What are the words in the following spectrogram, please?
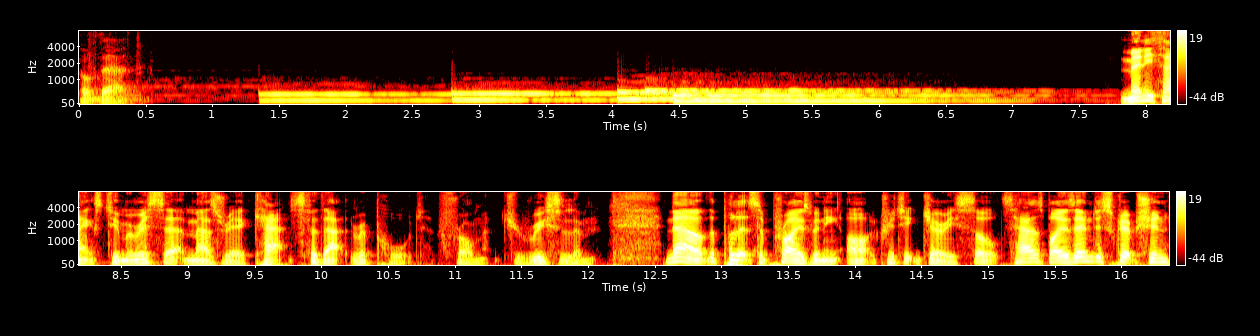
of that. Many thanks to Marissa Mazria Katz for that report from Jerusalem. Now, the Pulitzer Prize winning art critic Jerry Saltz has, by his own description,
